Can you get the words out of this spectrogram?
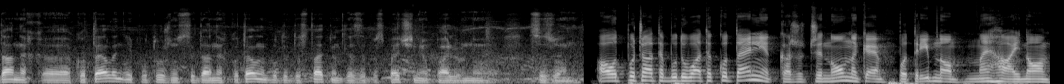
даних е, котелень і потужності даних котелень буде достатньо для забезпечення опалювального сезону. А от почати будувати котельні, кажуть чиновники, потрібно негайно.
